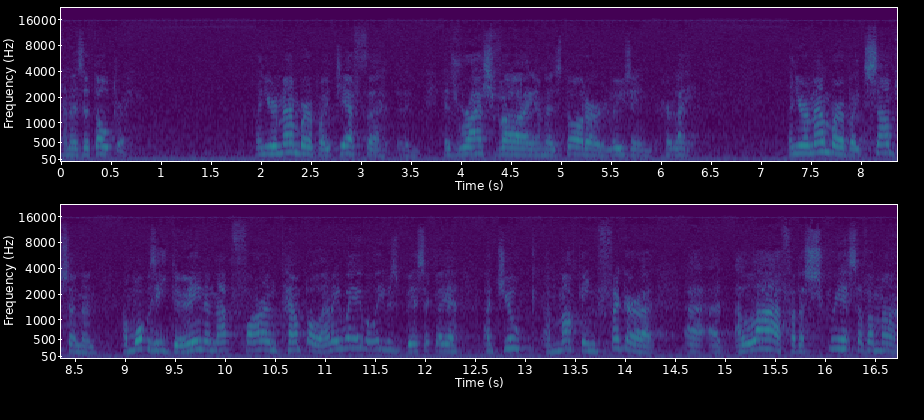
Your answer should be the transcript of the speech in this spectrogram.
and his adultery. And you remember about Jephthah and his rash vow and his daughter losing her life. And you remember about Samson and, and what was he doing in that foreign temple anyway? Well, he was basically a, a joke, a mocking figure, a, a, a laugh, a disgrace of a man.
